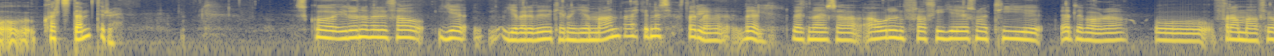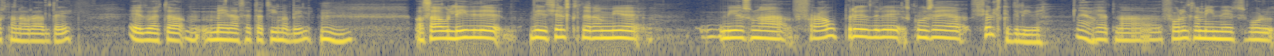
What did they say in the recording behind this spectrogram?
og hvert stemtiru? Sko, í raun að veru þá, ég, ég verði viðkjörna, ég man það ekki neitt sérstaklega vel, vegna þess að árun frá því ég er svona 10-11 ára og fram að 14 ára aldrei, ert að meina þetta tímabil, mm. Og þá lífiði við fjölskyldara mjög, mjög svona frábriðri, sko að segja, fjölskyldilífi. Hérna, fólkdra mínir voru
